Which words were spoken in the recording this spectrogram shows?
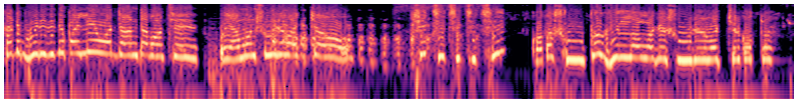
কাটে ভরে দিতে পারলে ও জানটা বাঁচে ওই এমন সুরের বাচ্চা ও ছি ছি ছি ছি ছি কথা শুনতেও ঘৃণা লাগে সুরের বাচ্চার কথা আর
